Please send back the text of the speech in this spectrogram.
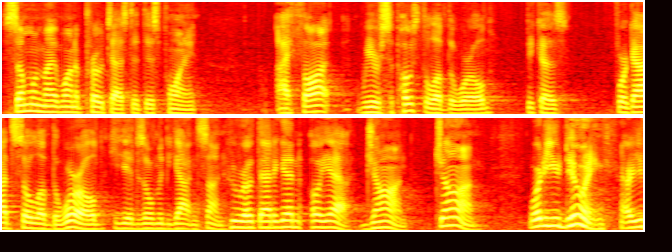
Someone might want to protest at this point. I thought we were supposed to love the world because for God so loved the world, he gave his only begotten Son. Who wrote that again? Oh, yeah, John. John, what are you doing? Are you,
